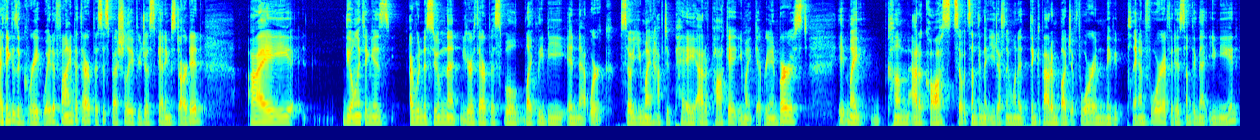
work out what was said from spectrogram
I think is a great way to find a therapist, especially if you're just getting started. I the only thing is I wouldn't assume that your therapist will likely be in network. So you might have to pay out of pocket. You might get reimbursed. It might come at a cost. So it's something that you definitely want to think about and budget for and maybe plan for if it is something that you need.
